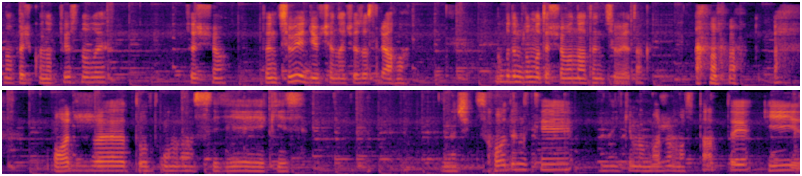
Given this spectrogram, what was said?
Кнопочку натиснули. Це що? Танцює дівчина чи застрягла? Ну, будемо думати, що вона танцює так. Отже, тут у нас є якісь значить, сходинки, на які ми можемо стати. І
